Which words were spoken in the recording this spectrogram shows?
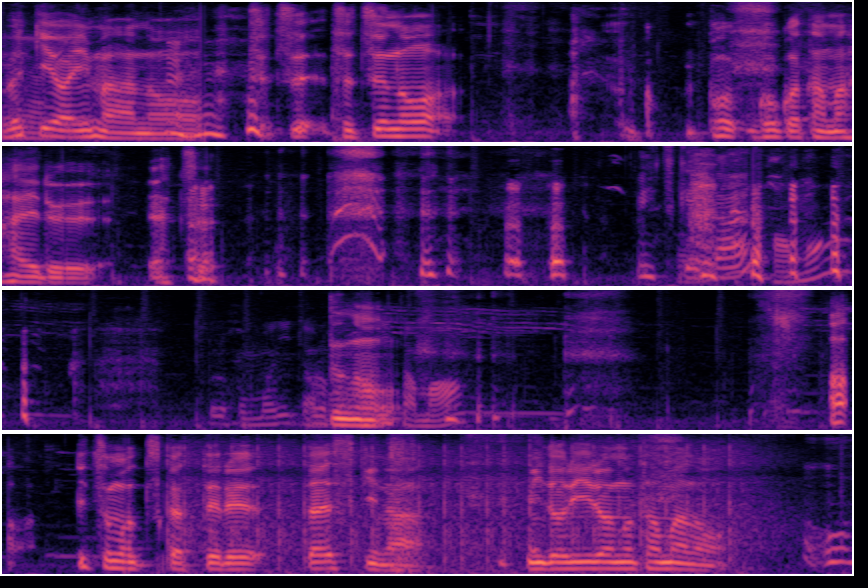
武器は今あの 筒筒のご五個玉入るやつ。見つけた？玉？これほんまに玉？普通の。玉？あ、いつも使ってる大好きな緑色の玉のお。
